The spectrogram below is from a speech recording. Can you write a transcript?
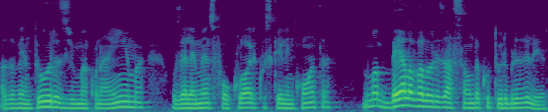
As aventuras de Macunaíma, os elementos folclóricos que ele encontra, numa bela valorização da cultura brasileira.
